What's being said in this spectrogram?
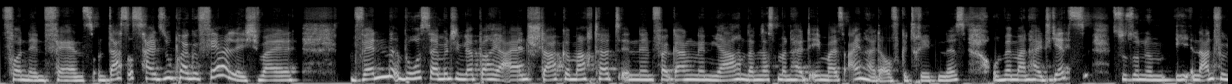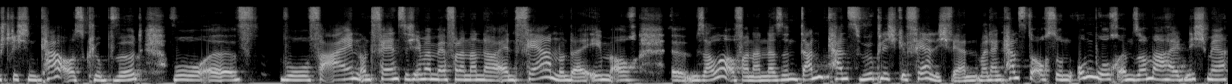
von den Fans. Und das ist halt super gefährlich, weil wenn Borussia Mönchengladbach ja einen stark gemacht hat in den vergangenen Jahren, dann dass man halt eben als Einheit aufgetreten ist. Und wenn man halt jetzt zu so einem, in Anführungsstrichen, Chaos-Club wird, wo äh, wo Verein und Fans sich immer mehr voneinander entfernen oder eben auch äh, sauer aufeinander sind, dann kann es wirklich gefährlich werden, weil dann kannst du auch so einen Umbruch im Sommer halt nicht mehr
